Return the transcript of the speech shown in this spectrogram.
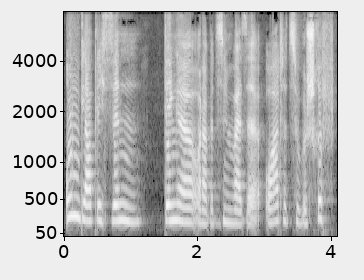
unglaublich Sinn, Dinge oder beziehungsweise Orte zu beschriften.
